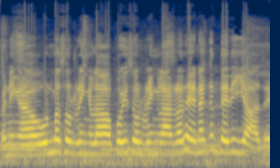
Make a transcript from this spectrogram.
இப்ப நீங்க உண்மை சொல்றீங்களா பொய் சொல்றீங்களான்றது எனக்கு தெரியாது.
